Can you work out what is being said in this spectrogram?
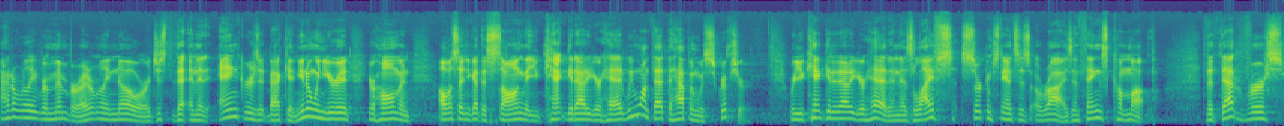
I don't really remember. I don't really know, or just that, and it anchors it back in. You know, when you're in your home and all of a sudden you got this song that you can't get out of your head? We want that to happen with Scripture, where you can't get it out of your head. And as life's circumstances arise and things come up, that that verse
